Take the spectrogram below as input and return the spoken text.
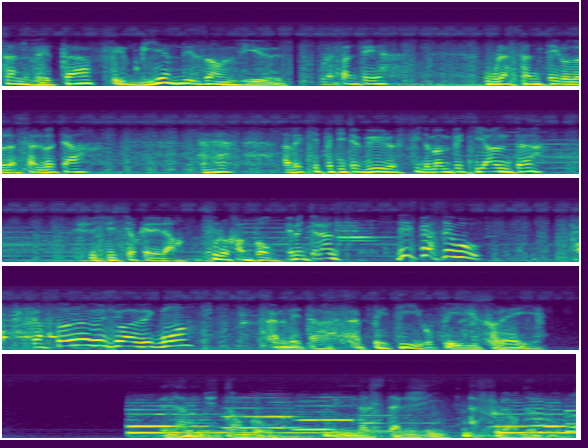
Salvetta fait bien des envieux. Vous la sentez? Vous la sentez l'eau de la salveta Hein? Avec ses petites bulles finement pétillantes Je suis sûr qu'elle est là, sous le crampon. Et maintenant, dispersez-vous Personne ne veut jouer avec moi Salvetta, ça pétille au pays du soleil. L'âme du tango, une nostalgie à fleur de peau.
